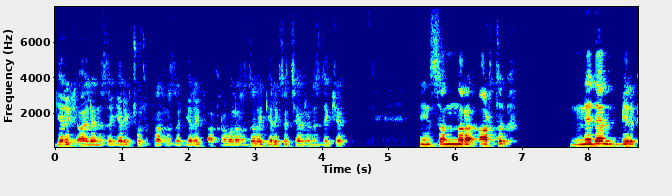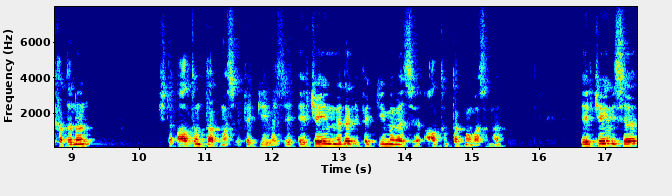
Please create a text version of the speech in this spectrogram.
gerek ailenizde, gerek çocuklarınızda, gerek akrabalarınızda ve gerekse çevrenizdeki insanlara artık neden bir kadının işte altın takması, ipek giymesi, erkeğin neden ipek giymemesi, altın takmamasını, erkeğin ise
